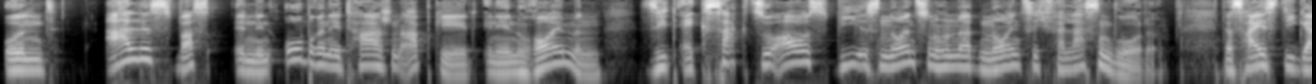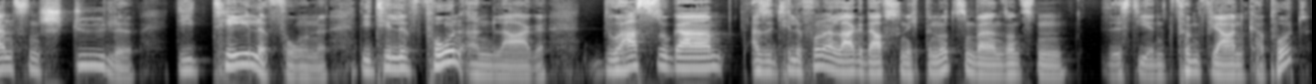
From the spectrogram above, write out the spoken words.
Und alles, was in den oberen Etagen abgeht, in den Räumen, sieht exakt so aus, wie es 1990 verlassen wurde. Das heißt, die ganzen Stühle, die Telefone, die Telefonanlage. Du hast sogar, also die Telefonanlage darfst du nicht benutzen, weil ansonsten ist die in fünf Jahren kaputt.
